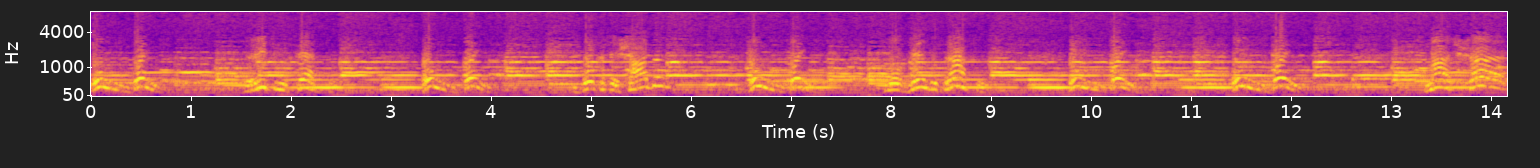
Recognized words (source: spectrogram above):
Um, dois. Ritmo certo. Um, dois. Boca fechada. Um, dois. Movendo o braço. Um, dois. Um, dois. Marchar.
